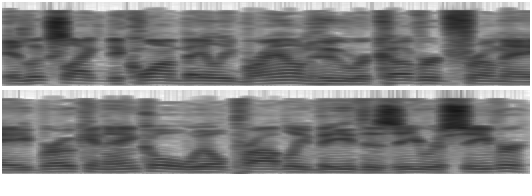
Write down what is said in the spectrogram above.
It looks like Daquan Bailey Brown, who recovered from a broken ankle, will probably be the Z receiver.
